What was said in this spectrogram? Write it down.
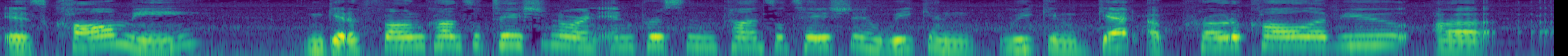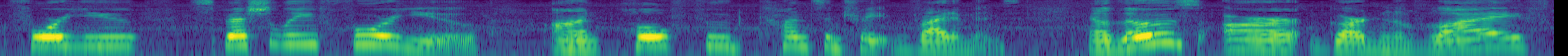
is call me and get a phone consultation or an in-person consultation, and we can we can get a protocol of you uh, for you, especially for you, on whole food concentrate vitamins. Now those are Garden of Life,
